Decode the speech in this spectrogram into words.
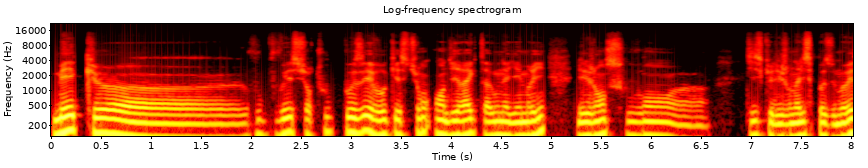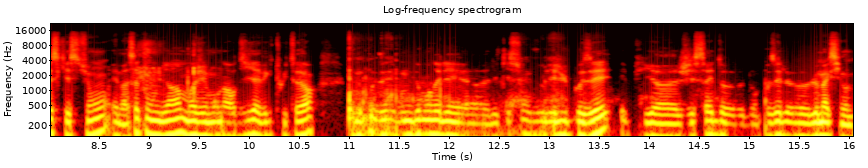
mais que vous pouvez surtout poser vos questions en direct à Unai Emery. Les gens souvent disent que les journalistes posent de mauvaises questions. Et ben ça tombe bien, moi j'ai mon ordi avec Twitter. Vous me, demandez euh, les, questions que vous voulez lui poser, et puis euh, j'essaye d'en poser le, maximum.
